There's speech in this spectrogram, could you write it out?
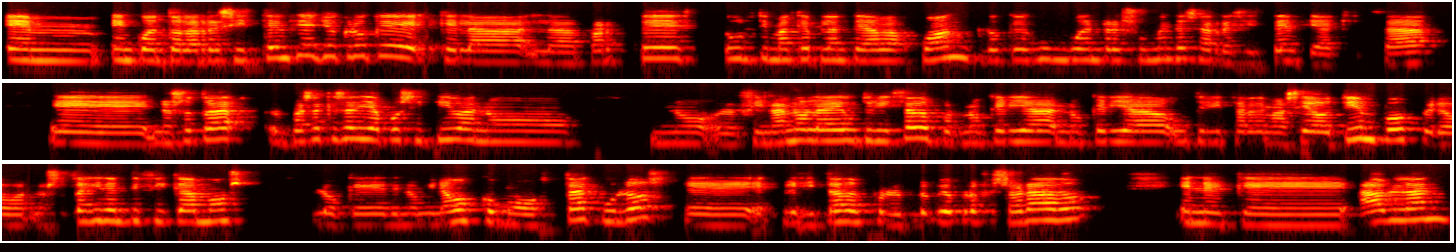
en, cuanto a la resistencia, yo creo que, la, la, parte última que planteaba Juan, creo que es un buen resumen de esa resistencia. Quizás eh, nosotras, lo que pasa es que esa diapositiva no, no, al final no la he utilizado porque no quería, no quería utilizar demasiado tiempo, pero nosotros identificamos lo que denominamos como obstáculos eh, explicitados por el propio profesorado, en el que hablan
